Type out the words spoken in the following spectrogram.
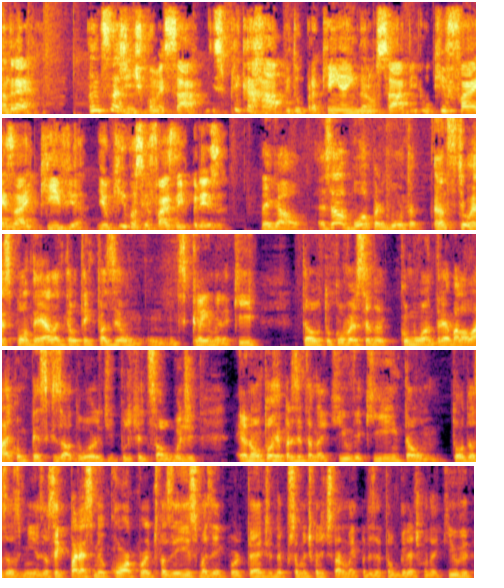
André, antes da gente começar, explica rápido para quem ainda não sabe o que faz a Equivia e o que você faz na empresa. Legal. Essa é uma boa pergunta. Antes de eu responder ela, então eu tenho que fazer um, um disclaimer aqui. Então, eu estou conversando como o André Balalai, como pesquisador de política de saúde. Eu não estou representando a IQV aqui, então todas as minhas. Eu sei que parece meio corporate fazer isso, mas é importante, né? Principalmente quando a gente está numa empresa tão grande quanto a IQV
